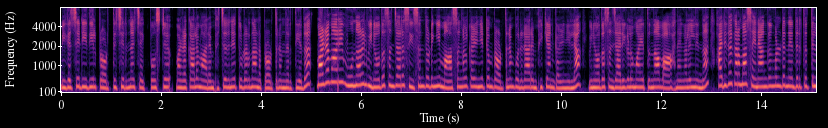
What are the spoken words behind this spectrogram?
മികച്ച രീതിയിൽ പ്രവർത്തിച്ചിരുന്ന ചെക്ക് പോസ്റ്റ് മഴക്കാലം ആരംഭിച്ചതിനെ തുടർന്നാണ് പ്രവർത്തനം നിർത്തിയത്. മഴ മാറി മൂന്നാറിൽ വിനോദസഞ്ചാര സീസൺ തുടങ്ങി മാസങ്ങൾ കഴിഞ്ഞിട്ടും പ്രവർത്തനം പുനരാരംഭിക്കാൻ കഴിഞ്ഞില്ല. വിനോദസഞ്ചാരികളുമായി എത്തുന്ന വാഹനങ്ങളിൽ നിന്ന് ഹരിതകർമ്മ സേനാംഗങ്ങളുടെ നേതൃത്വത്തിൽ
